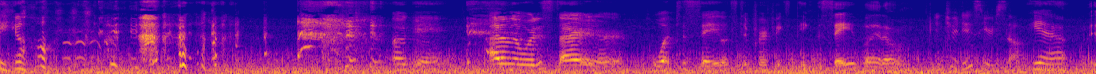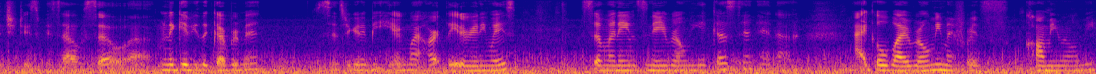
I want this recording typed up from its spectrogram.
Y'all. okay. I don't know where to start or what to say, what's the perfect thing to say, but um Introduce yourself. yeah, introduce myself. So uh, I'm gonna give you the government since you're gonna be hearing my heart later anyways. So my name is Nay Romy Augustin and uh, I go by Romy. My friends call me Romy.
